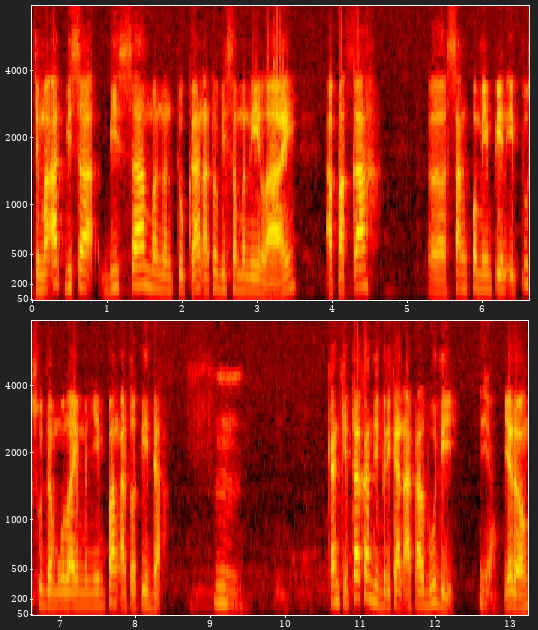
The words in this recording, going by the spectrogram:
jemaat bisa bisa menentukan atau bisa menilai apakah eh, sang pemimpin itu sudah mulai menyimpang atau tidak. hmm. Kan kita kan diberikan akal budi, Iya. ya dong.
